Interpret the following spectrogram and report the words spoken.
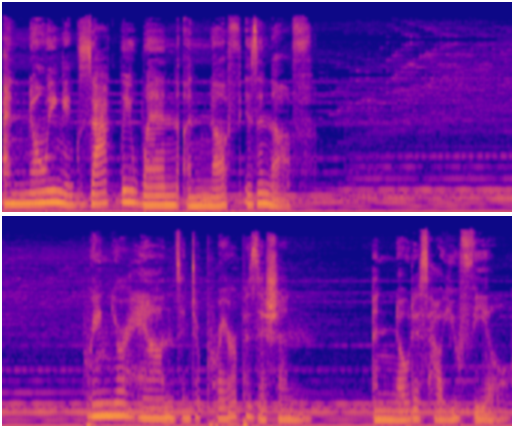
and knowing exactly when enough is enough. Bring your hands into prayer position and notice how you feel.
